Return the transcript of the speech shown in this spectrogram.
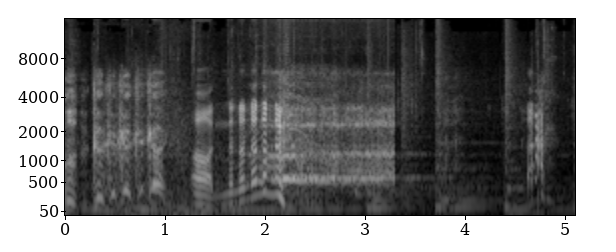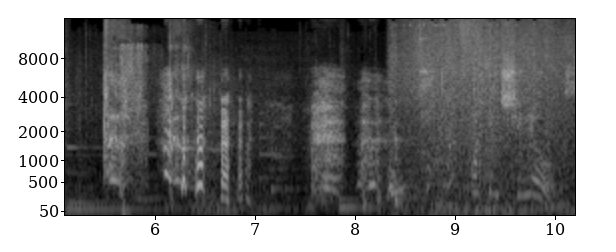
Oh, go, go, go, go, go! Oh, no, no, no, no, no! Fucking shields.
